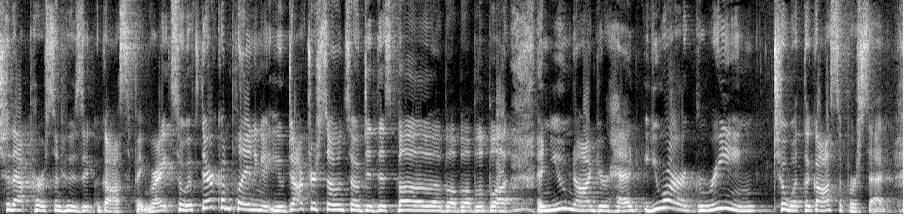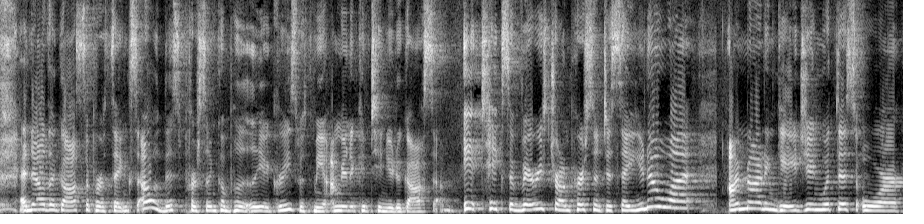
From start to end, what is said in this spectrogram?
to that person who's gossiping, right? So if they're complaining at you, Dr. So and so did this, blah, blah, blah, blah, blah, blah, and you nod your head, you are agreeing to what the gossiper said. And now the gossiper thinks, oh, this person completely agrees with me. I'm going to continue to gossip. It takes a very strong person to say, you know what? I'm not engaging with this, or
